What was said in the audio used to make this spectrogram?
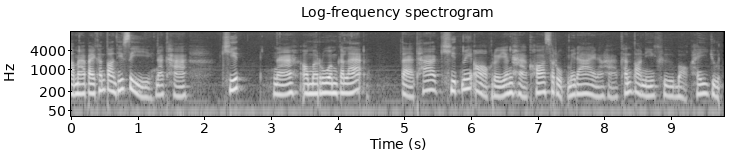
ต่อมาไปขั้นตอนที่4นะคะ คิดนะเอามารวมกันแล้วแต่ถ้าคิดไม่ออกหรือยังหาข้อสรุปไม่ได้นะคะ ขั้นตอนนี้คือบอกให้หยุด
